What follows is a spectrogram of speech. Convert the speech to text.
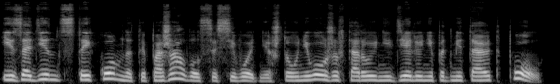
из одиннадцатой комнаты пожаловался сегодня, что у него уже вторую неделю не подметают пол.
